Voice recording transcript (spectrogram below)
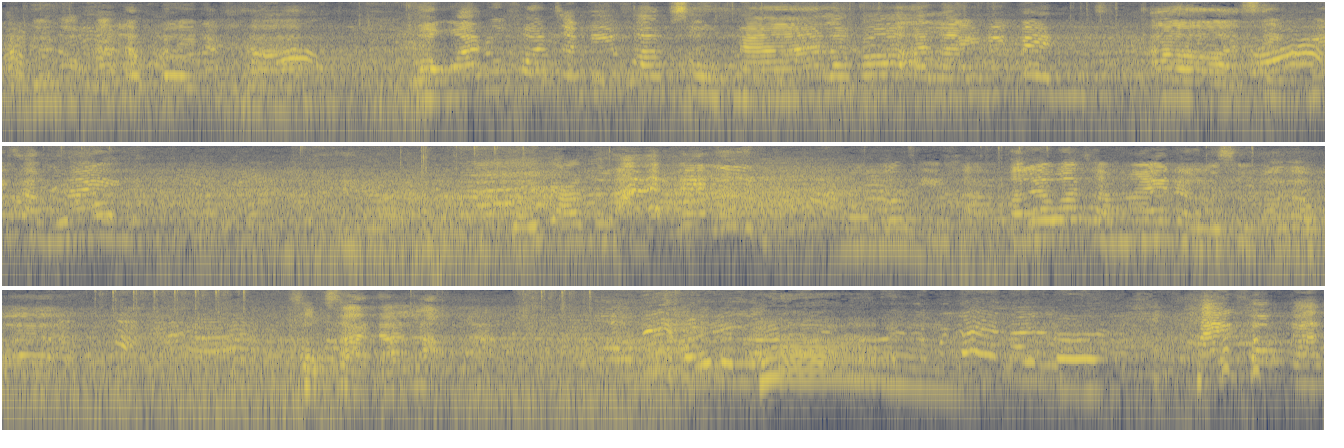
เดี๋ยวเดินออกด้านหลังเลยนะคะ หวังว่าทุกคนจะมีความสุขนะ แล้วก็อะไรที่เป็นเอ่อสิ่งที่ทำให้เจ๊การนึงอะแม่ลื่นโทษทีค่ะตอนแรกว่าจะให้แต่รู้สึกว่าแบบว่าสงสารด้านหลังอะไม่เป็นไร ให้โฟกัส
